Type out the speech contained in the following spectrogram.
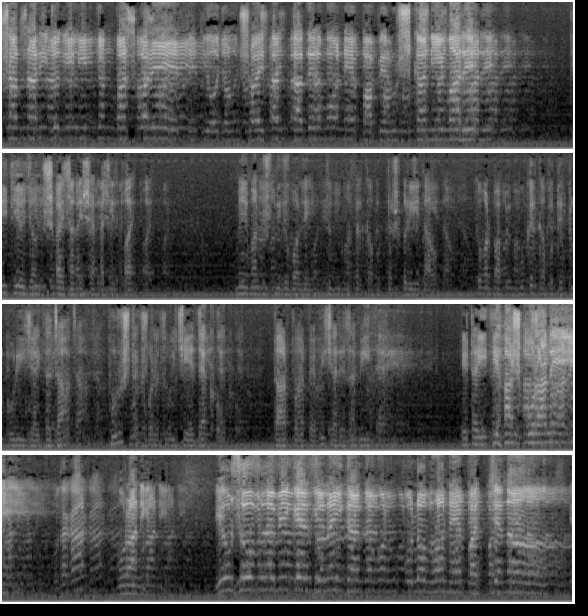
পুরুষ আর নারী যদি নির্জন বাস করে তৃতীয় জন শয়তান তাদের মনে পাপের উস্কানি মারে। তৃতীয় জন শয়তান এসে হাজির হয়। মেয়ে মানুষ দিকে বলে তুমি মাথার কাপড়টা সরিয়ে দাও। তোমার বাপের বুকের কাপড়টা একটু গড়িয়ে যায় তা যা। পুরুষটাকে বলে তুমি চেয়ে দেখো। তারপরে ব্যবিচারে নামিয়ে দেয়। এটা ইতিহাস কোরআনে। কোরআনে। ইউসুফ নবীকে জুলাইকা যখন প্রলোভনে পাচ্ছে না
